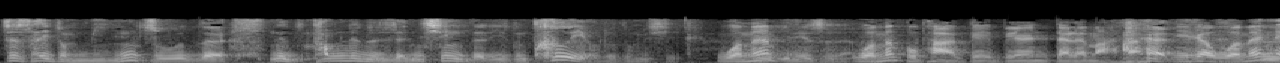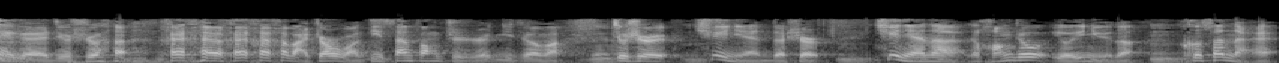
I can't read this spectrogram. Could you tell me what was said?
这是他一种民族的那他们那种人性的一种特有的东西。我们一定是我们不怕给别人带来麻烦。你知道，我们那个就是说，还还还还还把招往第三方指，你知道吗？就是去年的事儿。去年呢，杭州有一女的喝酸奶，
